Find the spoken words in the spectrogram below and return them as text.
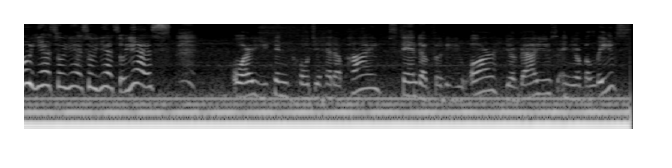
oh yes, oh yes, oh yes, oh yes. Or you can hold your head up high, stand up for who you are, your values, and your beliefs,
